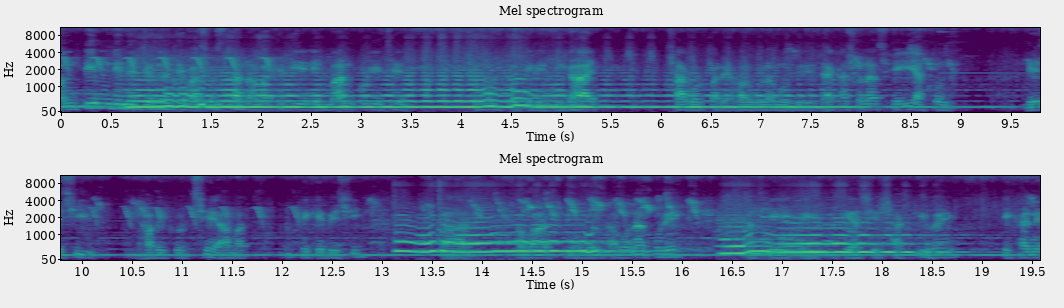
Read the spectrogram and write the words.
অন্তিম দিনের জন্য যে বাসস্থান আমাকে দিয়ে নির্মাণ তীরে দীঘায়, সাগর পারে হরগোলা মন্দিরের দেখাশোনা সেই এখন বেশি ভাবে করছে, আমার থেকে বেশি। কামনা করে আজকে ইতিহাসের সাক্ষী হয়ে এখানে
